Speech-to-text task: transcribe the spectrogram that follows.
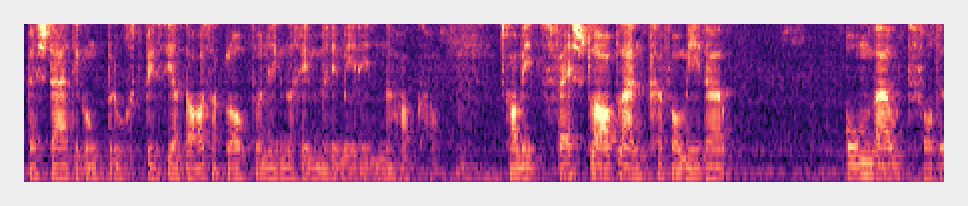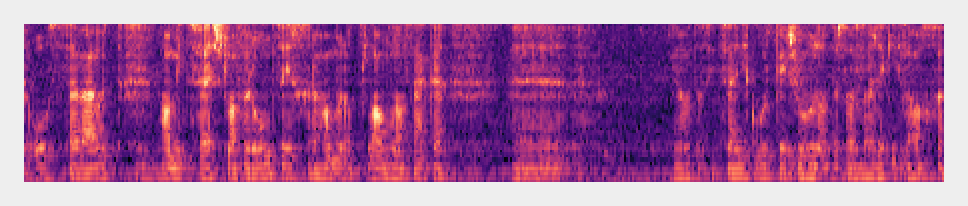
Bestätigung gebraucht, bis ich an das geglaubt habe, was ich eigentlich immer in mir drin hatte. Mhm. Ich habe mich zu fest ablenken von meiner Umwelt, von der Außenwelt, mhm. habe mich zu fest verunsichern, habe mir auch zu lange sagen äh, ja, dass ich zu wenig gut bin in der Schule oder so, solche mhm. Sachen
